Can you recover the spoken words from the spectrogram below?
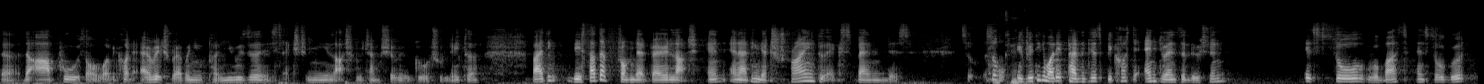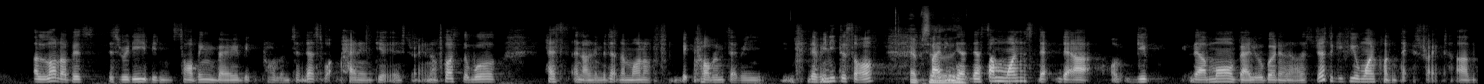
the, the ARPUs or what we call the average revenue per user is extremely large, which I'm sure we'll go through later. But I think they started from that very large end, and I think they're trying to expand this. So so okay. if you think about it, Palantir because the end-to-end solution it's so robust and so good a lot of it is really been solving very big problems, and that's what Palantir is, right? And of course, the world has an unlimited amount of big problems that we that we need to solve. Absolutely. But I think there, there are some ones that, that are give they are more valuable than others. Just to give you one context, right? Um,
